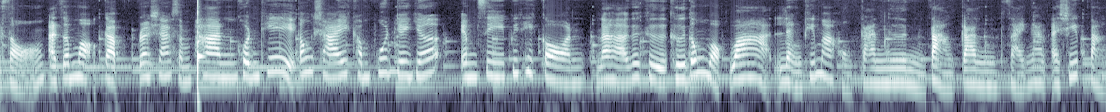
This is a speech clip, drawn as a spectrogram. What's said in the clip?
2442 อาจจะเหมาะกับประชาสัมพันธ์คนที่ต้องใช้คำพูดเยอะ ๆ MC พิธีกรนะคะก็คือคือต้องบอกว่าแหล่งที่มาของการเงินต่างกันสายงานอาชีพต่าง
